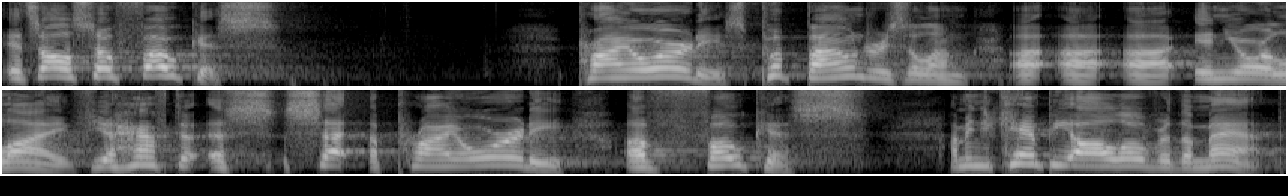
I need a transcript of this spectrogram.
It's also focus. Priorities. Put boundaries along uh, uh, uh, in your life. You have to set a priority of focus. I mean, you can't be all over the map,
